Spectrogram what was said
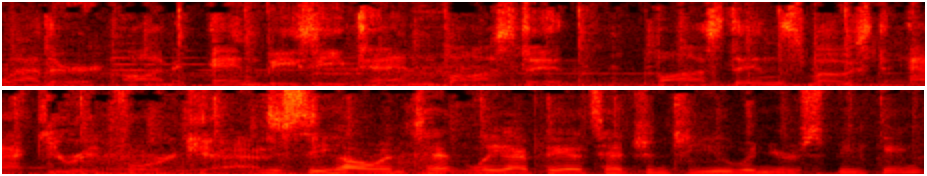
weather on NBC 10 Boston. Boston's most accurate forecast. You see how intently I pay attention to you when you're speaking?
